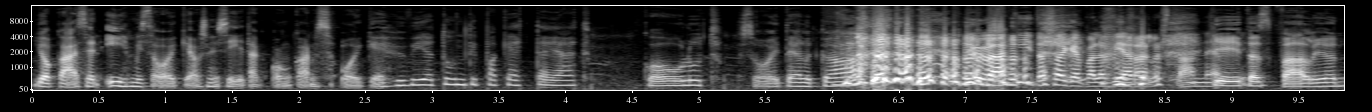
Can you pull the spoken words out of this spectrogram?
jokaisen ihmisoikeus, niin siitä on myös oikein hyviä tuntipaketteja, että koulut, soitelkaa. Hyvä, kiitos oikein paljon vierailusta Anne. Kiitos paljon.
